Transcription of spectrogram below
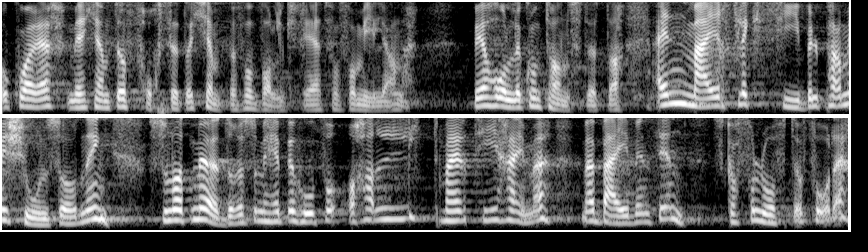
og KrF vi kommer til å fortsette å kjempe for valgfrihet for familiene. beholde kontantstøtta, en mer fleksibel permisjonsordning, sånn at mødre som har behov for å ha litt mer tid hjemme med babyen sin, skal få lov til å få det.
